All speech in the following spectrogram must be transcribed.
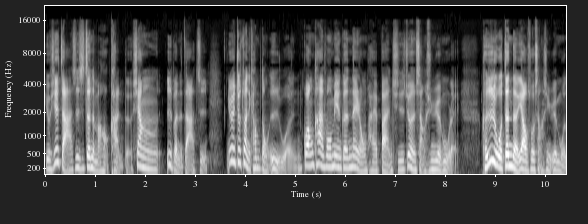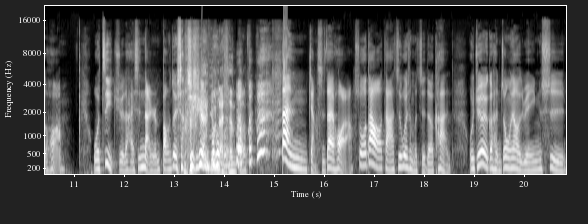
有些杂志是真的蛮好看的，像日本的杂志，因为就算你看不懂日文，光看封面跟内容排版，其实就很赏心悦目嘞。可是如果真的要说赏心悦目的话，我自己觉得还是男人帮最赏心悦目。男人帮。但讲实在话啦，说到杂志为什么值得看，我觉得有一个很重要的原因是。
